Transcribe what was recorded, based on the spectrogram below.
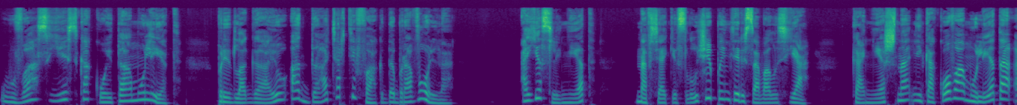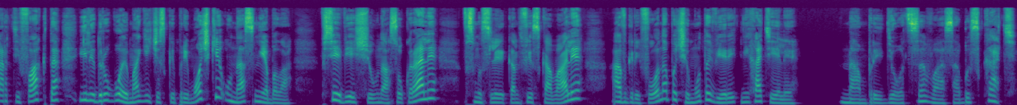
у вас есть какой-то амулет. Предлагаю отдать артефакт добровольно. А если нет? На всякий случай поинтересовалась я. Конечно, никакого амулета, артефакта или другой магической примочки у нас не было — все вещи у нас украли, в смысле конфисковали, а в Грифона почему-то верить не хотели. Нам придется вас обыскать,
